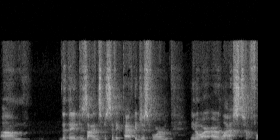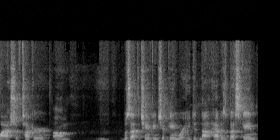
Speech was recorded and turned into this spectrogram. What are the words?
Um, that they had designed specific packages for him. You know, our, our last flash of Tucker um, was at the championship game where he did not have his best game.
